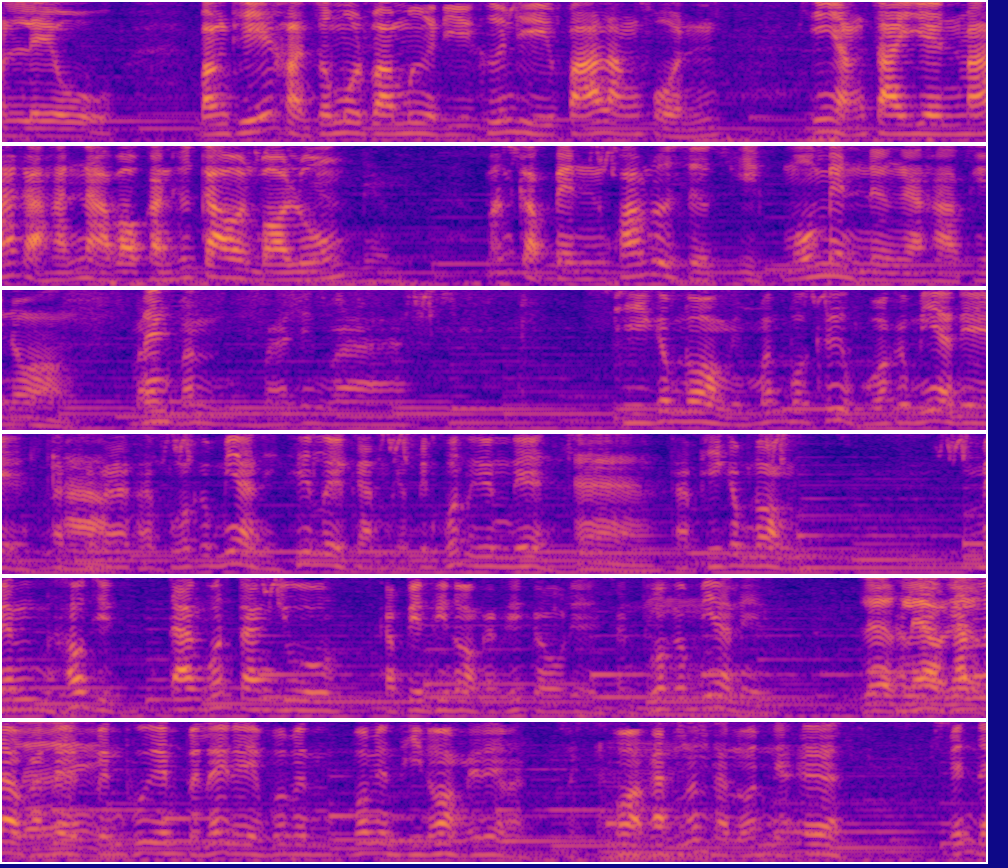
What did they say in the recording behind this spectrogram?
มันเร็ว บางทีขันสมมติว่ามือดีขึ้นดีฟ้าหลังฝนอีหยังใจเย็นมากอะหันหน้าบอกกันคือเก่ามันบอลุงเนี่ยมันกับเป็นความรู้สึกอีกโมเมนต์หนึ่งนะครับพี่น้องมัเป็นนมันหมายถึงว่า พี่กับน้องนี่มันบ่คือผัวกับเมียเด้ลักษณะถ้าผัวกับเมียนี่คือเลิกกันก็เป็นคนอื่นเด้อ่าถ้าพี่กับน้องแม่นเฮาสิต่างคนต่างอยู่ก็เป็นพี่น้องกันคือเก่าเด้กันผัวกับเมียนี่เลิกแล้วกันแล้วก็เลเลิยกเป็นผู้อื่นไปเลยเด้บ่เป็นบ่เป็นพี่น้องเลยเด้มันพอกันนั้นถนนเนี่ยเออเป็นได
